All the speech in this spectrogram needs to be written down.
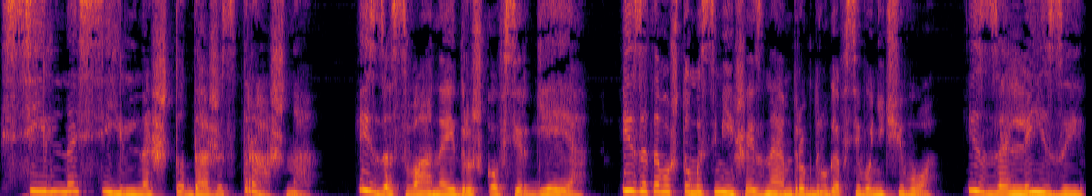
Сильно-сильно, что даже страшно. Из-за Свана и дружков Сергея, из-за того, что мы с Мишей знаем друг друга всего ничего, из-за Лизы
